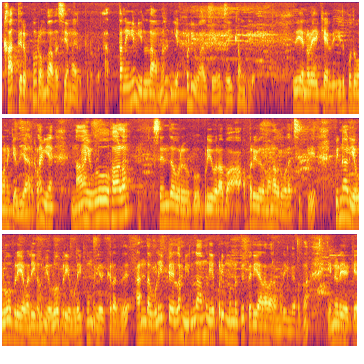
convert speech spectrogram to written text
காத்திருப்பும் ரொம்ப அவசியமாக இருக்கிறது. அத்தனையும் இல்லாமல் எப்படி வாழ்க்கையில் ஜெயிக்க முடியும்? இது என்னுடைய கேள்வி. இது பொதுவான கேள்வியாக இருக்கலாம். ஏன் நான் இவ்வளோ காலம் செஞ்ச ஒரு இப்படி ஒரு அப அபரிவிதமான ஒரு வளர்ச்சிக்கு பின்னாடி எவ்வளோ பெரிய வழிகளும் எவ்வளோ பெரிய உழைப்பும் இருக்கிறது. அந்த உழைப்பை எல்லாம் இல்லாமல் எப்படி முன்னுக்கு பெரிய ஆளாக வர முடியுங்கிறது தான் என்னுடைய கே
